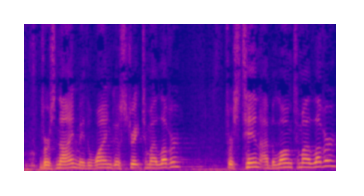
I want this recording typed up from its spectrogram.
Verse 9, May the wine go straight to my lover. Verse 10, I belong to my lover.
